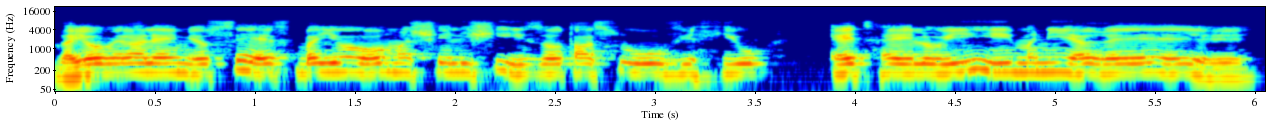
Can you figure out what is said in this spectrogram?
ויאמר עליהם יוסף ביום השלישי זאת עשו וחיו, את האלוהים אני אראה.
